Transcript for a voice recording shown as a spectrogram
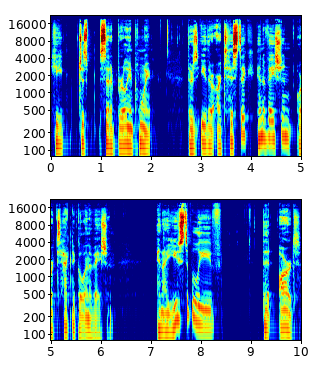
He just said a brilliant point. There's either artistic innovation or technical innovation. And I used to believe that art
